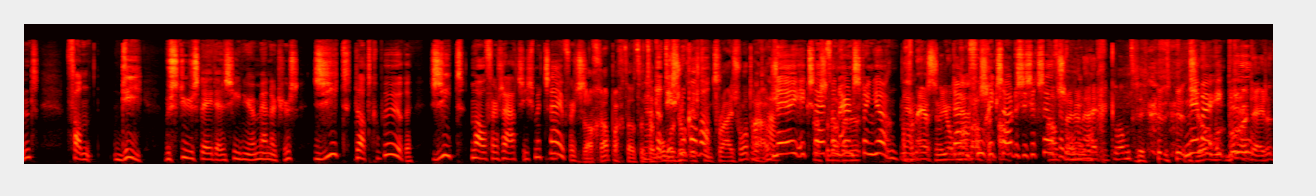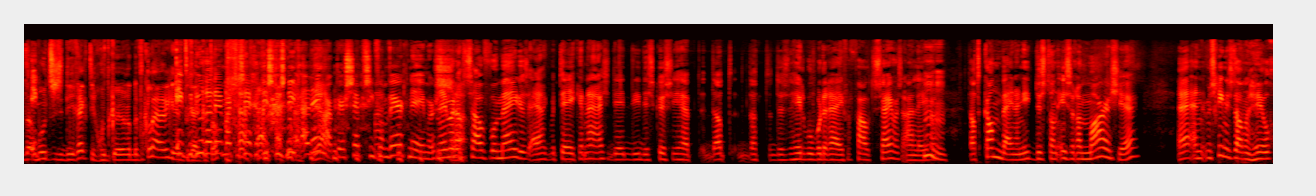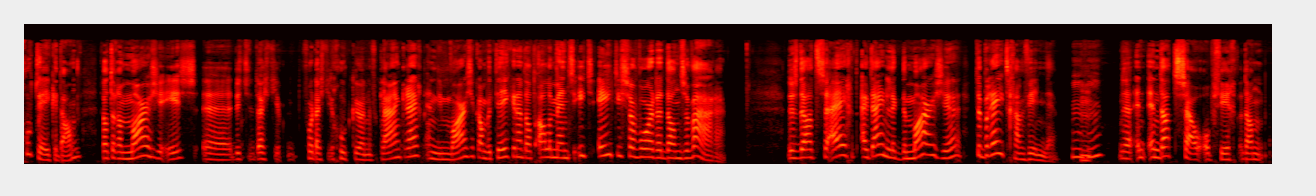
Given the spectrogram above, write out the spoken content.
38% van die bestuursleden en senior managers ziet dat gebeuren. Ziet malversaties met cijfers. Het is wel grappig dat het Ja, een dat is onderzoek is, nogal van wat. Pricewaterhouse. Nee, ik zei van Ernst een- Young. Van Ernst Young. Als vroeg ik, ze- zouden ze zichzelf Als ze hun eigen klanten Nee, zo maar ik bedoel- beoordelen... dan ik- moeten ze direct die goedkeurende verklaring Ik bedoel alleen maar te zeggen, het is dus niet alleen maar perceptie van werknemers. Nee, maar dat zou voor mij dus eigenlijk betekenen... als je die, die discussie hebt, dat, dat dus een heleboel bedrijven foute cijfers aanleveren. Hmm. Dat kan bijna niet, dus dan is er een marge... En misschien is dat een heel goed teken dan... dat er een marge is eh, dat je, dat je, voordat je de goedkeurende verklaring krijgt. En die marge kan betekenen dat alle mensen iets ethischer worden dan ze waren. Dus dat ze eigenlijk uiteindelijk de marge te breed gaan vinden. Mhm. Eh, en, en dat zou op zich, dan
